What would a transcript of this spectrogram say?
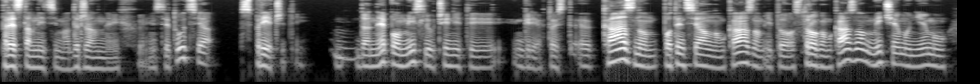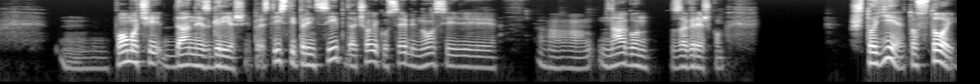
predstavnicima državnih institucija spriječiti mm. Da ne pomisli učiniti grijeh. To jest e, kaznom, potencijalnom kaznom i to strogom kaznom mi ćemo njemu mm, pomoći da ne zgriješi. To jest isti princip da čovjek u sebi nosi nagon za greškom. Što je, to stoji.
